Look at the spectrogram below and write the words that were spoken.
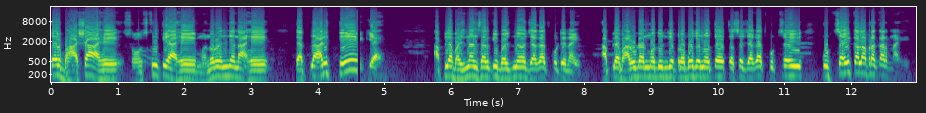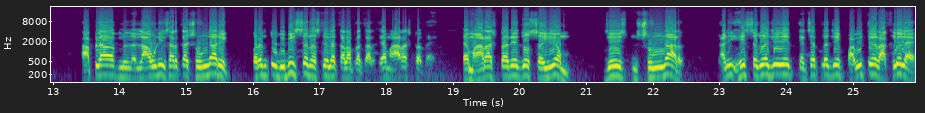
तर भाषा आहे संस्कृती आहे मनोरंजन आहे त्यातलं आणि ते आहे. आपल्या भजनांसारखी भजनं जगात कुठे नाहीत आपल्या भारुडांमधून जे प्रबोधन होतं तसं जगात कुठचंही कुठचाही कला प्रकार नाही. आपला लावणीसारखा शृंगारिक परंतु विभिन्न नसलेला कला प्रकार या महाराष्ट्रात आहे. या महाराष्ट्राने जो संयम जे शृंगार आणि हे सगळं जे त्याच्यातलं जे पावित्र्य राखलेलं आहे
